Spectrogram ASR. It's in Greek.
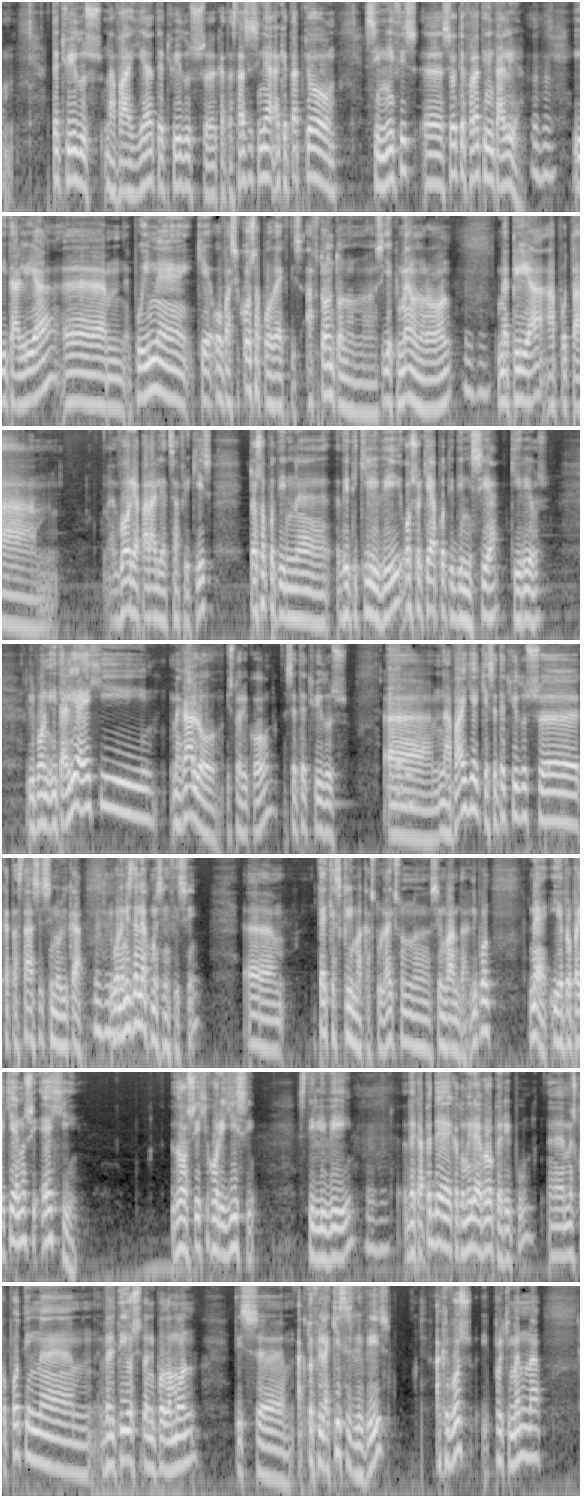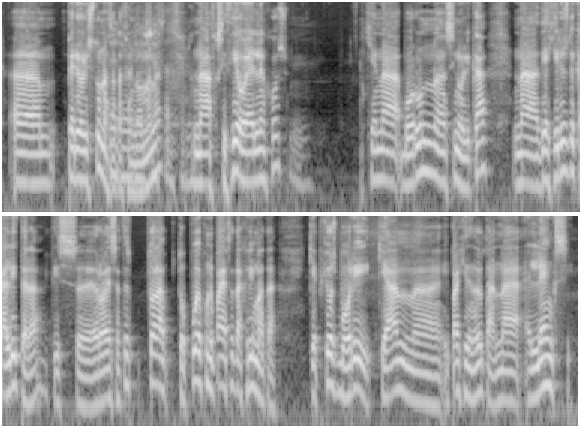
τέτοιου είδους ναυάγια, τέτοιου είδους ε, καταστάσεις είναι αρκετά πιο συνήθει ε, σε ό,τι αφορά την ιταλια Η Ιταλία, ε, που είναι και ο βασικός αποδέκτης αυτών των συγκεκριμένων με πλοία από τα βόρεια παράλια της Αφρικής τόσο από την Δυτική Λιβύη όσο και από την Τινησία κυρίως. Λοιπόν, η Ιταλία έχει μεγάλο ιστορικό σε τέτοιου είδους ε, ναυάγια και σε τέτοιου είδους ε, καταστάσεις Λοιπόν, εμείς δεν έχουμε συνηθίσει ε, τέτοιας κλίμακας τουλάχιστον ε, συμβάντα. Λοιπόν, ναι, η Ευρωπαϊκή Ένωση έχει δώσει, έχει χορηγήσει στη Λιβύη 15 εκατομμύρια ευρώ περίπου ε, με σκοπό την βελτίωση των υποδομών της ακτοφυλακής της Λιβύης ακριβώς προκειμένου να περιοριστούν αυτά τα φαινόμενα, να αυξηθεί ο έλεγχος και να μπορούν ε, συνολικά να διαχειρίζονται καλύτερα τις ε, ροές αυτές. Τώρα το που έχουν πάει αυτά τα χρήματα και ποιος μπορεί και αν ε, υπάρχει δυνατότητα να ελέγξει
